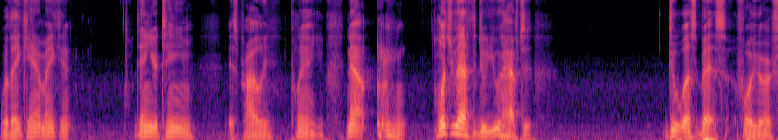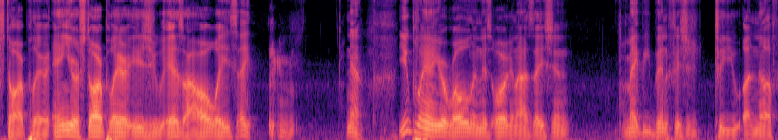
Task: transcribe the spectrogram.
where they can't make it? Then your team is probably playing you. Now, what you have to do, you have to do what's best for your star player. And your star player is you, as I always say. now, you playing your role in this organization may be beneficial to you enough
